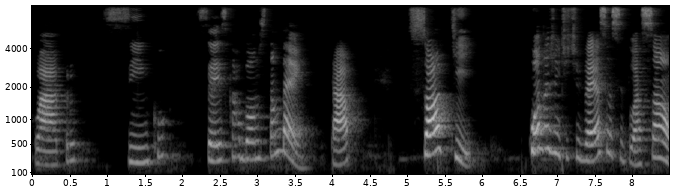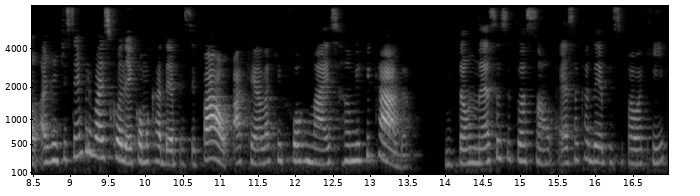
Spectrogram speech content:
quatro, cinco, seis carbonos também, tá? Só que quando a gente tiver essa situação, a gente sempre vai escolher como cadeia principal aquela que for mais ramificada. Então, nessa situação, essa cadeia principal aqui,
